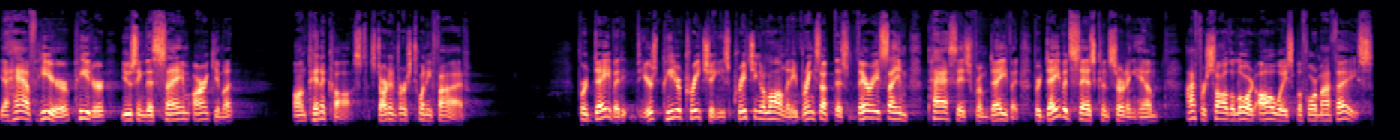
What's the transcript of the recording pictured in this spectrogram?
you have here Peter using this same argument on Pentecost. Start in verse 25. For David, here's Peter preaching. He's preaching along and he brings up this very same passage from David. For David says concerning him, I foresaw the Lord always before my face.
